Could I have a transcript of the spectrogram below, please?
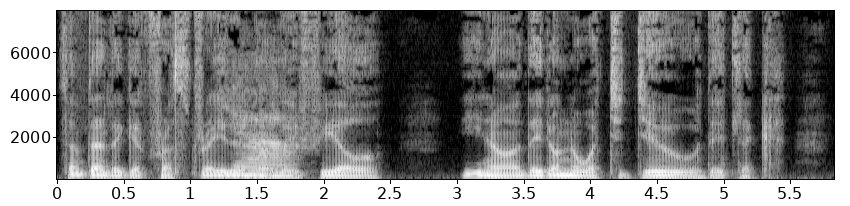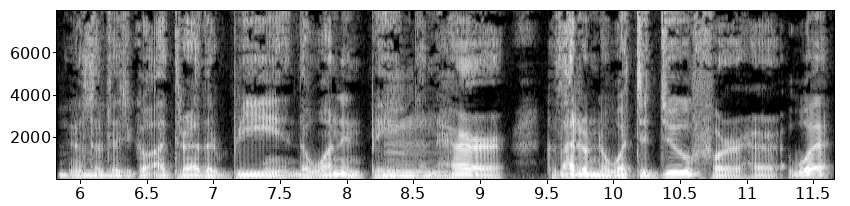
sometimes they get frustrated Mm-hmm. Yeah. or they feel, you know, they don't know what to do. They like, you know, Mm-hmm. sometimes you go, I'd rather be the one in pain than Mm. her because I don't know what to do for her. What?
